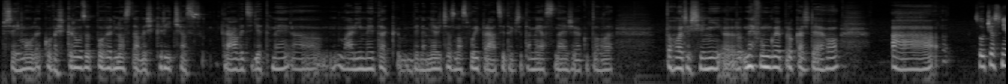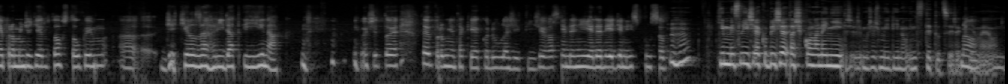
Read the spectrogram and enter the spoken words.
přejmout jako veškerou zodpovědnost a veškerý čas trávit s dětmi uh, malými, tak by neměli čas na svoji práci, takže tam je jasné, že jako tohle, tohle řešení uh, nefunguje pro každého. A Současně, promiň, že tě do toho vstoupím, děti lze hlídat i jinak. že to je, to je pro mě taky jako důležitý, že vlastně není jeden jediný způsob. Mm-hmm. Tím myslíš, jakoby, že ta škola není, že můžeš mít jinou instituci, řekněme, no. jo?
